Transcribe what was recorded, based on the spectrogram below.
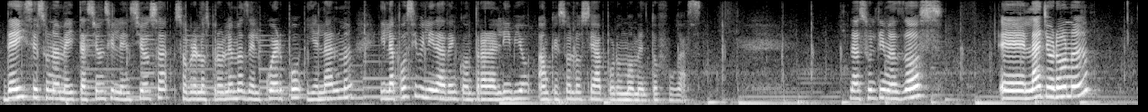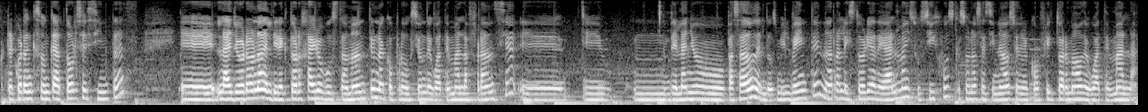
Days es una meditación silenciosa sobre los problemas del cuerpo y el alma y la posibilidad de encontrar alivio, aunque solo sea por un momento fugaz. Las últimas dos eh, la Llorona, recuerden que son 14 cintas. Eh, la Llorona del director Jairo Bustamante, una coproducción de Guatemala-Francia eh, del año pasado, del 2020, narra la historia de Alma y sus hijos que son asesinados en el conflicto armado de Guatemala.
